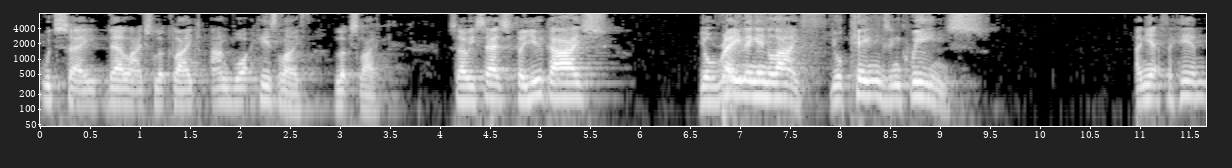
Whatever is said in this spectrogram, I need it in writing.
would say their lives look like and what his life looks like. So he says, For you guys, you're reigning in life, you're kings and queens. And yet for him,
